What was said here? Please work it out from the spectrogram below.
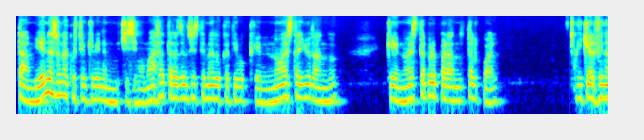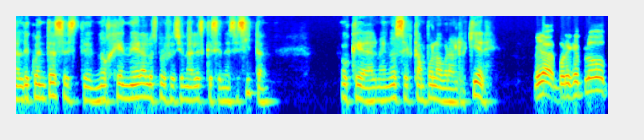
también es una cuestión que viene muchísimo más atrás de un sistema educativo que no está ayudando, que no está preparando tal cual y que al final de cuentas este, no genera los profesionales que se necesitan o que al menos el campo laboral requiere. Mira, por ejemplo,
